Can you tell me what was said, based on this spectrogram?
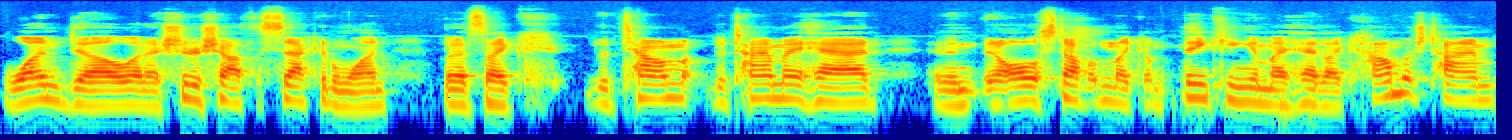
one doe, and I should have shot the second one, but it's like the time the time I had, and, and all the stuff. I'm like I'm thinking in my head, like how much time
